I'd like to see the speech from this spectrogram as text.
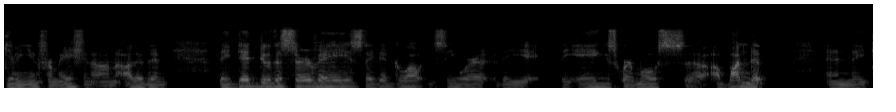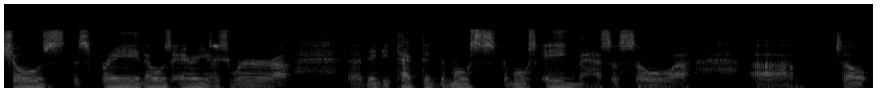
giving information on, other than they did do the surveys, they did go out and see where the, the eggs were most uh, abundant, and they chose to spray those areas where, uh, uh, they detected the most the most egg masses. So so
